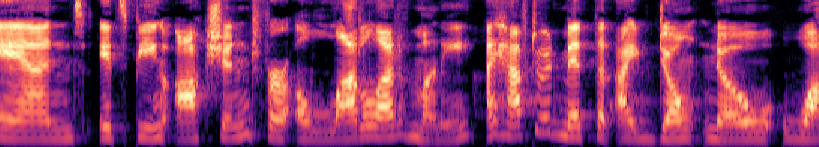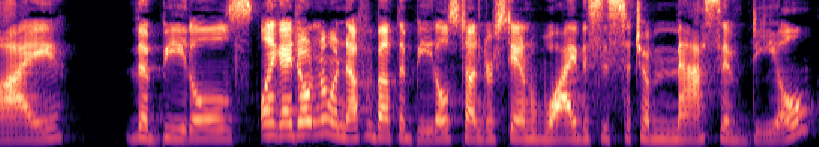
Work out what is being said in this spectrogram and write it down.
And it's being auctioned for a lot, a lot of money. I have to admit that I don't know why the Beatles, like, I don't know enough about the Beatles to understand why this is such a massive deal.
